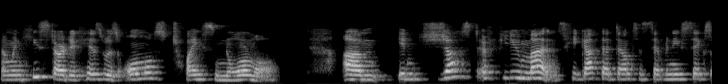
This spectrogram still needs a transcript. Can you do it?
And when he started, his was almost twice normal. Um, in just a few months, he got that down to 76,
